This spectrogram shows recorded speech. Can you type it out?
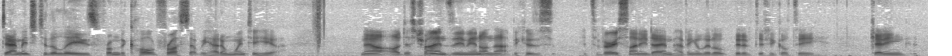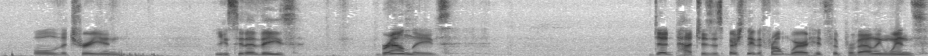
damage to the leaves from the cold frost that we had in winter here. Now, I'll just try and zoom in on that because it's a very sunny day. I'm having a little bit of difficulty getting all of the tree in. You can see that these brown leaves dead patches, especially at the front where it hits the prevailing winds.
